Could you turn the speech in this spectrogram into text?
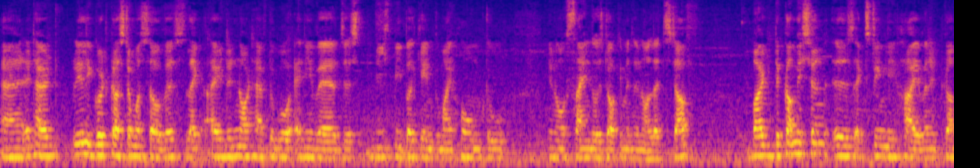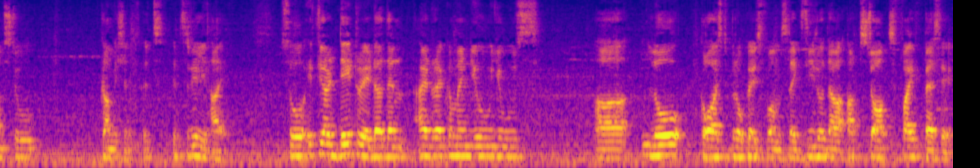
And it had really good customer service. Like I did not have to go anywhere. Just these people came to my home to you know sign those documents and all that stuff. But the commission is extremely high when it comes to commissions. It's it's really high. So if you're a day trader then I'd recommend you use uh, low cost brokerage firms like Zerodha, Upstox, 5 Paise.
